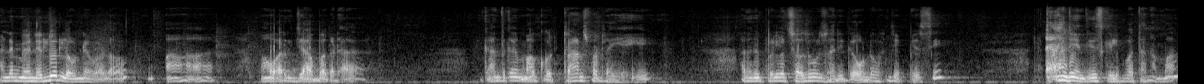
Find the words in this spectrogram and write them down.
అంటే మేము నెల్లూరులో ఉండేవాళ్ళం. మా మా వారికి జాబ్ అక్కడ. ఇంకా అందుకని మాకు ట్రాన్స్ఫర్లు అయ్యాయి. అందుకని పిల్లలు చదువులు సరిగ్గా ఉండవు అని చెప్పేసి నేను తీసుకెళ్ళిపోతానమ్మా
